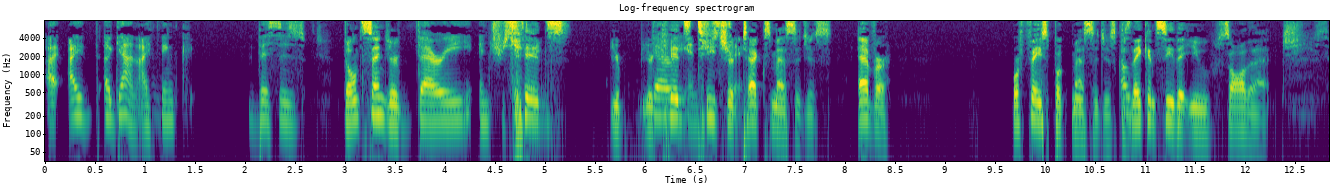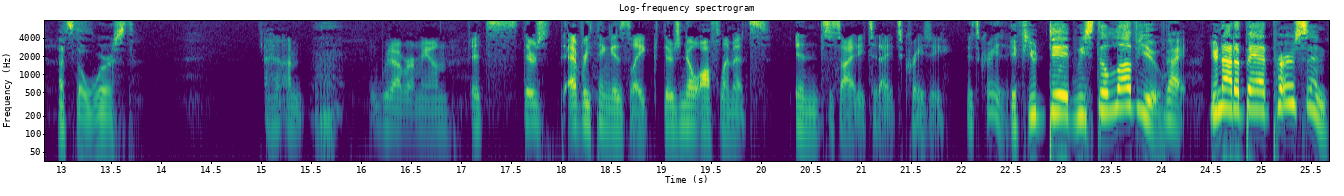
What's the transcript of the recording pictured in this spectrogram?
I, I again, I think this is Don't send your very interesting. kids your your Very kids teacher text messages ever or Facebook messages because Oh. they can see that you saw that. Jesus. That's the worst. I- I'm whatever, man. It's there's everything is like there's no off limits in society today. It's crazy. It's crazy. If you did, we still love you. Right. You're not a bad person.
